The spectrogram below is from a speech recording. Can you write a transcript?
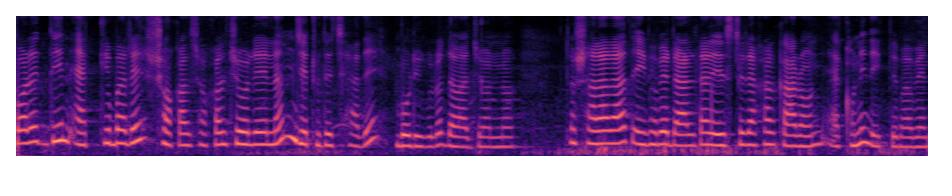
পরের দিন একেবারে সকাল সকাল চলে এলাম জেঠুদের ছাদে বড়িগুলো দেওয়ার জন্য। তো সারা রাত এইভাবে ডালটা রেস্টে রাখার কারণ এখনই দেখতে পাবেন।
